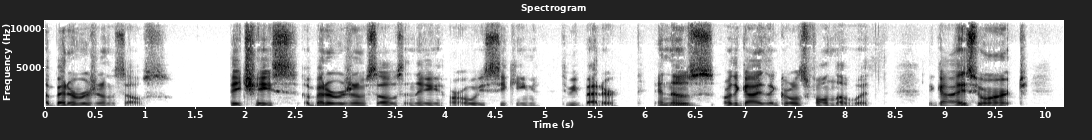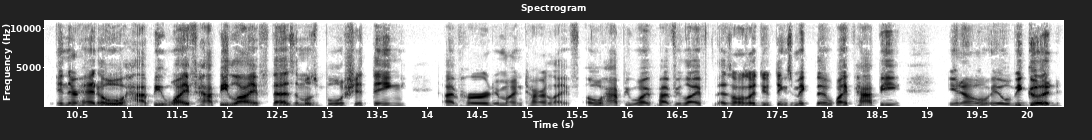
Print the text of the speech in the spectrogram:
a better version of themselves. They chase a better version of themselves and they are always seeking to be better. And those are the guys that girls fall in love with. The guys who aren't in their head, oh, happy wife, happy life. That is the most bullshit thing I've heard in my entire life. Oh, happy wife, happy life. As long as I do things to make the wife happy, you know, it will be good.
